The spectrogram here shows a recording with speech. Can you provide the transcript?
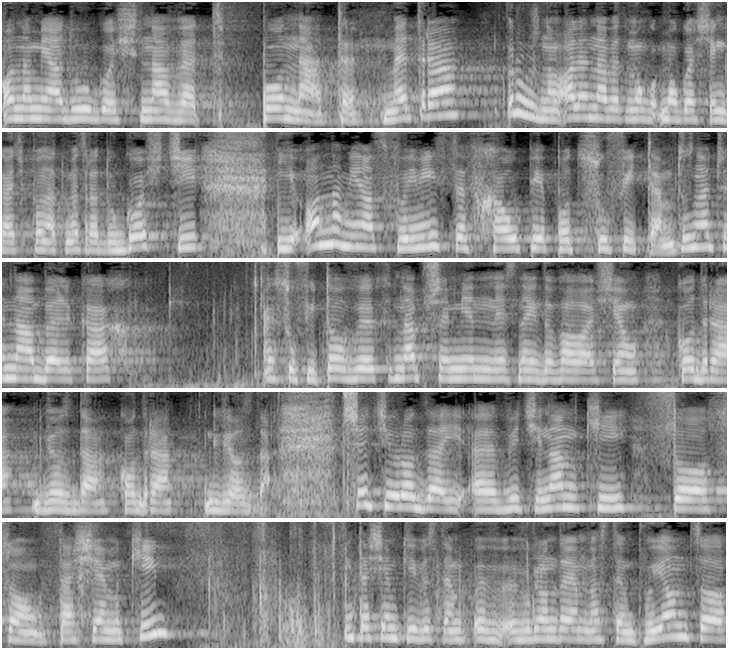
ona miała długość nawet ponad metra, różną, ale nawet mog- mogła sięgać ponad metra długości i ona miała swoje miejsce w chałupie pod sufitem, to znaczy na belkach sufitowych naprzemiennie znajdowała się kodra, gwiazda, kodra, gwiazda. Trzeci rodzaj e, wycinanki to są tasiemki. I tasiemki wyglądają następująco.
